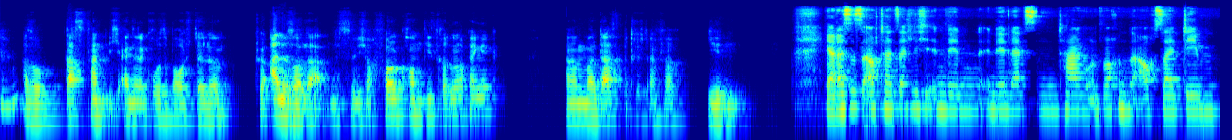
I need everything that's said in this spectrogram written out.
Mhm. Also das fand ich eine große Baustelle für alle Soldaten. Das finde ich auch vollkommen dienstgradunabhängig, ähm, weil das betrifft einfach jeden. Ja, das ist auch tatsächlich in den, in den letzten Tagen und Wochen, auch seitdem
